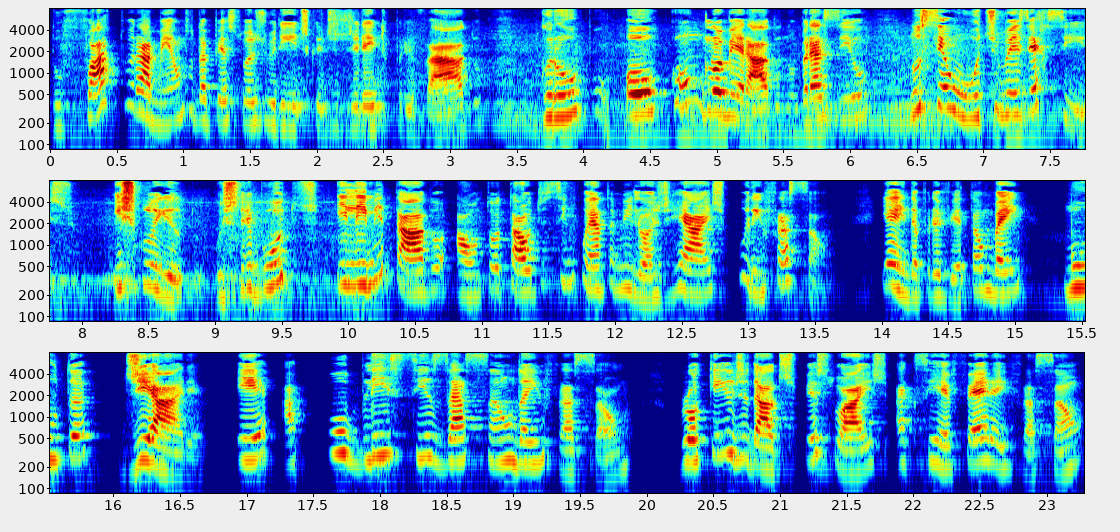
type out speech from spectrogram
do faturamento da pessoa jurídica de direito privado, grupo ou conglomerado no Brasil no seu último exercício, excluído os tributos e limitado a um total de 50 milhões de reais por infração. E ainda prevê também multa diária e a publicização da infração, bloqueio de dados pessoais a que se refere a infração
